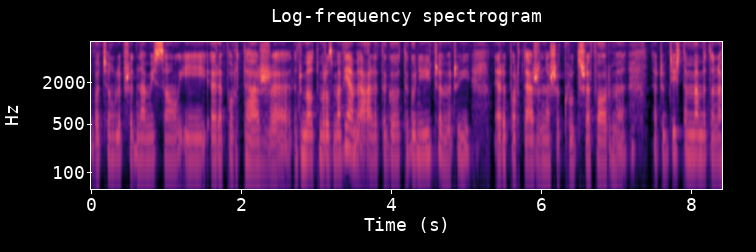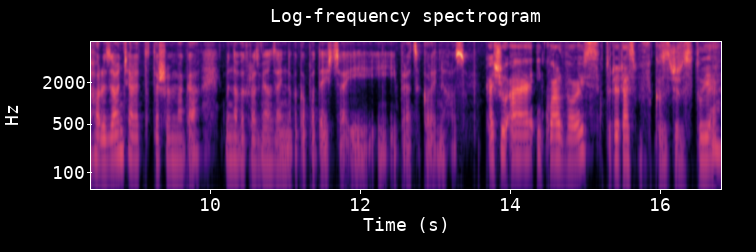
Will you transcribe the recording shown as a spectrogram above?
bo ciągle przed nami są i reportaże. Znaczy my o tym rozmawiamy, ale tego, tego nie liczymy, czyli reportaże, nasze krótsze formy. Znaczy gdzieś tam mamy to na horyzoncie, ale to też wymaga nowych rozwiązań, nowego podejścia i, i, i pracy kolejnych osób. Kasiu, a Equal Voice, który raz wykorzystuje?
